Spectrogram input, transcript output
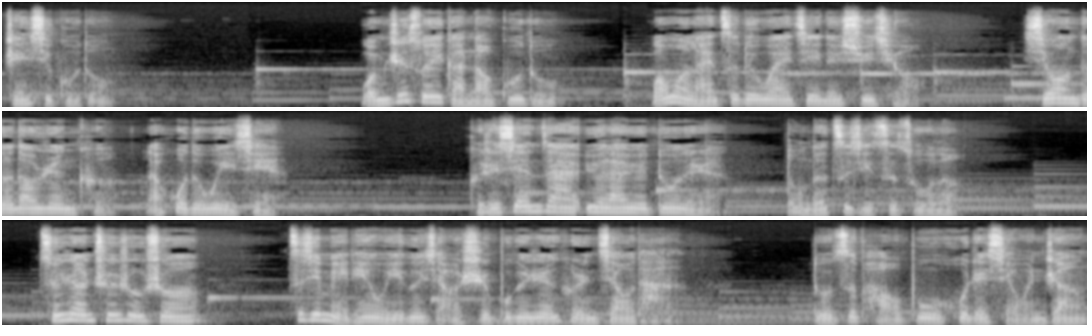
珍惜孤独。”我们之所以感到孤独，往往来自对外界的需求，希望得到认可来获得慰藉。可是现在越来越多的人懂得自给自足了。村上春树说，自己每天有一个小时不跟任何人交谈，独自跑步或者写文章，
